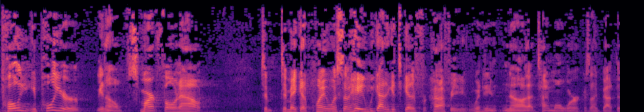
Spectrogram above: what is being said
pull, you pull your, you know, smartphone out to, to make an appointment with someone? Hey, we got to get together for coffee. You, no, that time won't work because I've got the,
